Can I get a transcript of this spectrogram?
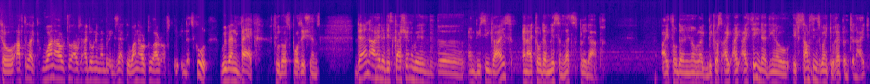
So after like one hour, two hours, I don't remember exactly, one hour, two hours in the school, we went back to those positions. Then I had a discussion with the NBC guys, and I told them, listen, let's split up. I told them, you know, like because I, I, I think that you know if something's going to happen tonight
